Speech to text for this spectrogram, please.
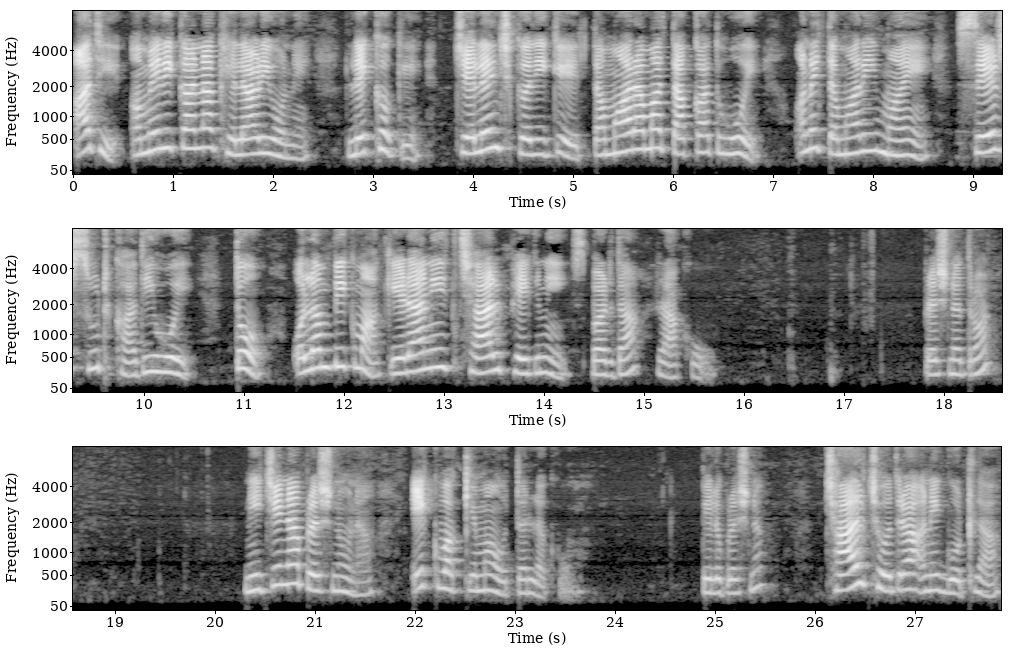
આથી અમેરિકાના ખેલાડીઓને લેખકે ચેલેન્જ કરી કે તમારામાં તાકાત હોય અને તમારી માએ શેર સૂટ ખાધી હોય, તો ઓલિમ્પિકમાં કેળાની છાલ ફેંકની સ્પર્ધા રાખો. પ્રશ્ન ત્રણ. નીચેના પ્રશ્નોના એક વાક્યમાં ઉત્તર લખો. પેલો પ્રશ્ન, છાલ, છોતરા અને ગોઠલા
